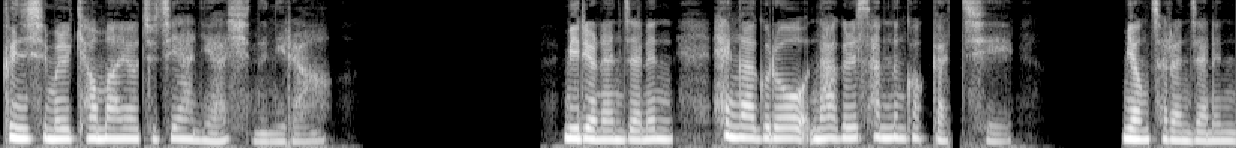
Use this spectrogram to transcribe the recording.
근심을 겸하여 주지 아니하시느니라. 미련한 자는 행악으로 낙을 삼는 것 같이 명철한 자는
